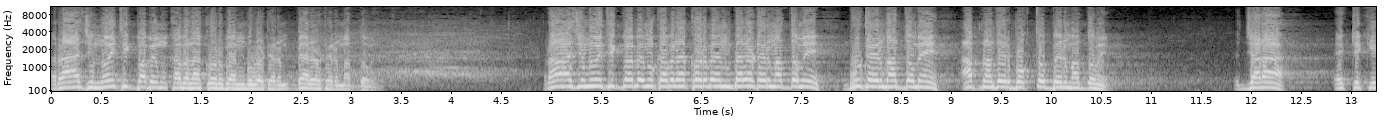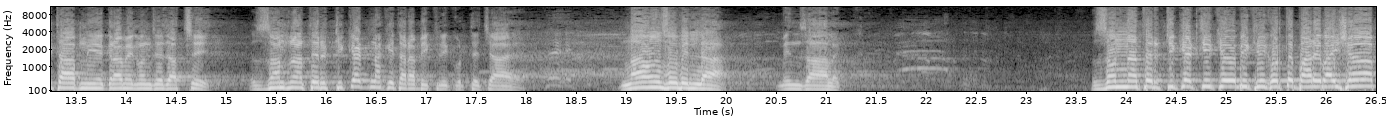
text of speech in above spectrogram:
রাজনৈতিকভাবে মোকাবেলা করবেন বুলেটের, ব্যালটের মাধ্যমে। রাজনৈতিকভাবে মোকাবেলা করবেন ব্যালটের মাধ্যমে, ভোটের মাধ্যমে, আপনাদের বক্তব্যের মাধ্যমে। যারা একটি কিতাব নিয়ে গ্রামে গঞ্জে যাচ্ছে, জান্নাতের টিকিট নাকি তারা বিক্রি করতে চায়? নাওজবিল্লা মিনজালেক জান্নাতের টিকিট কি কেউ বিক্রি করতে পারে ভাই সাহেব?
